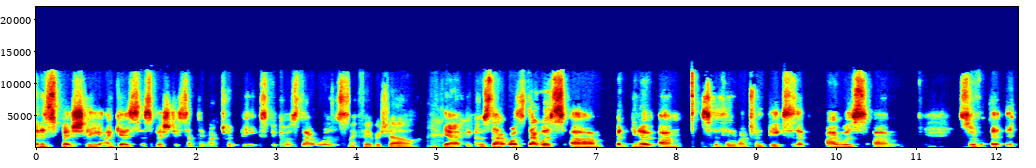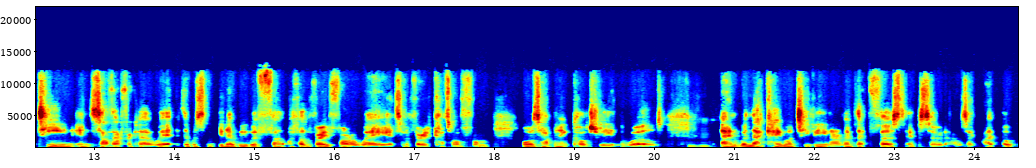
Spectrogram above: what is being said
and especially, I guess, especially something like Twin Peaks, because that was my favorite show. Yeah because that was that was um but you know um so the thing about twin peaks is that i was um sort of a, a teen in south africa where there was you know we were felt, i felt very far away it's sort of very cut off from what was happening culturally in the world. Mhm. and when that came on tv and i remember that first episode i was like i oh,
